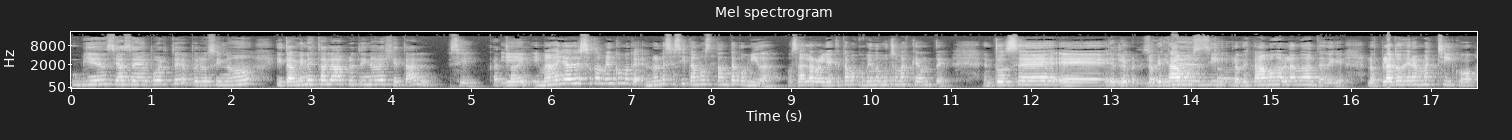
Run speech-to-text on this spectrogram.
bien si hace deporte, pero si no, y también está la proteína vegetal. Sí, y, y más allá de eso también como que no necesitamos tanta comida, o sea, la realidad es que estamos comiendo mucho más que antes. Entonces, eh, lo, que estábamos, sí, lo que estábamos hablando antes de que los platos eran más chicos,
